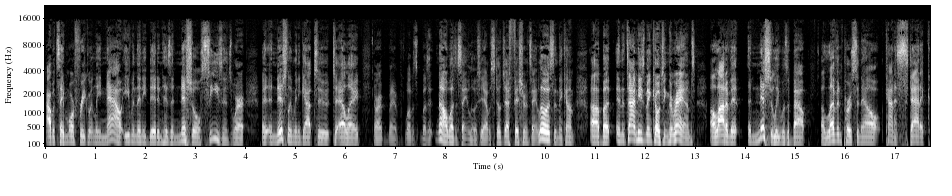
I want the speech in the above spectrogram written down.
I would say more frequently now, even than he did in his initial seasons, where initially when he got to to L.A. or uh, what was was it? No, it wasn't St. Louis. Yeah, it was still Jeff Fisher in St. Louis, and they come. Uh, but in the time he's been coaching the Rams, a lot of it initially was about 11 personnel, kind of static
